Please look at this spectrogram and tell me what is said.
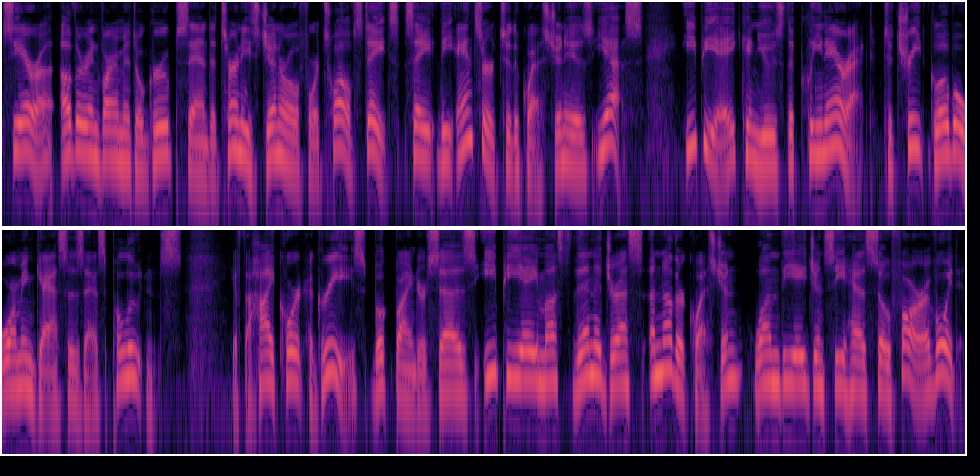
Sierra, other environmental groups, and attorneys general for 12 states say the answer to the question is yes. EPA can use the Clean Air Act to treat global warming gases as pollutants. If the High Court agrees, Bookbinder says EPA must then address another question, one the agency has so far avoided.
